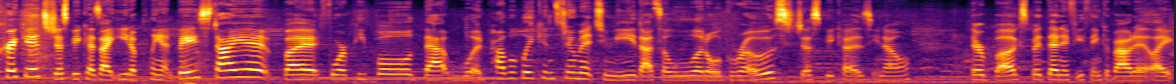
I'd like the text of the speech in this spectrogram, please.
crickets just because I eat a plant based diet, but for people that would probably consume it, to me, that's a little gross just because, you know, they're bugs. But then if you think about it, like,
